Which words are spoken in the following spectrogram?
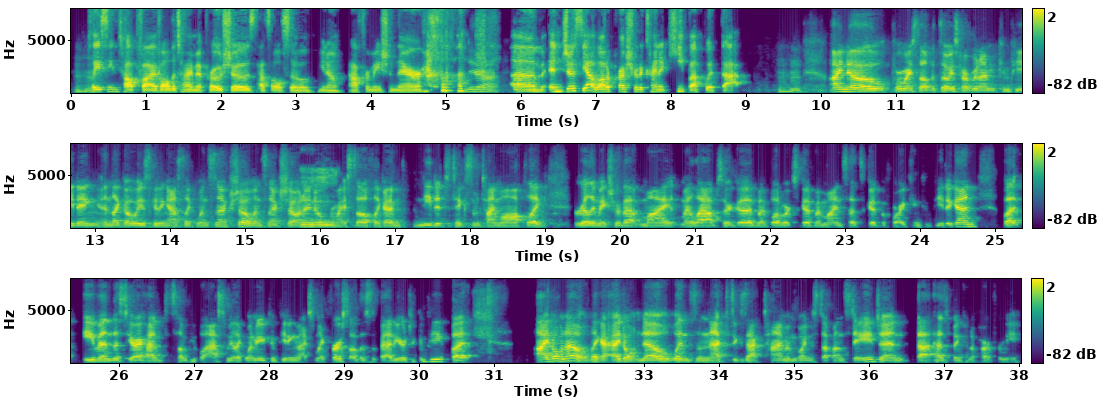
mm-hmm. placing top five all the time at pro shows. That's also, you know, affirmation there. yeah. Um, and just, yeah, a lot of pressure to kind of keep up with that. Mm-hmm. I know for myself, it's always hard when I'm competing and like always getting asked like, when's the next show? When's the next show? And mm. I know for mm. myself, like I needed to take some time off, like really make sure that my my labs are good, my blood work's good, my mindset's good before I can compete again. But even this year, I had some people ask me like, when are you competing next? I'm like, first off, this is a bad year to compete, but I don't know. Like I, I don't know when's the next exact time I'm going to step on stage, and that has been kind of hard for me.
